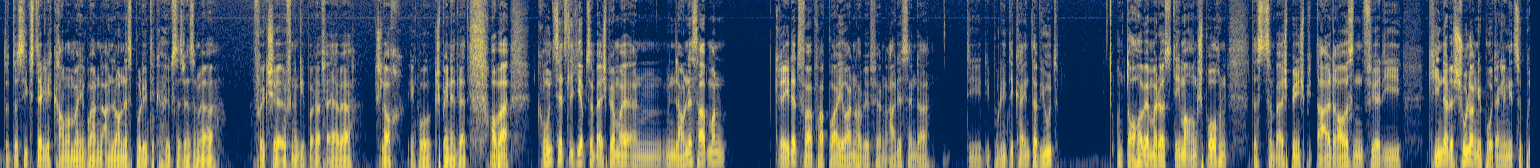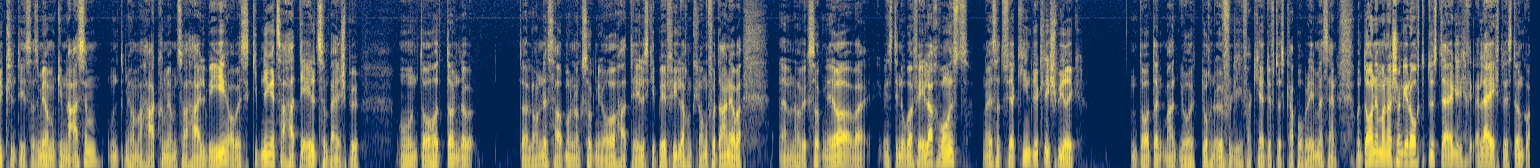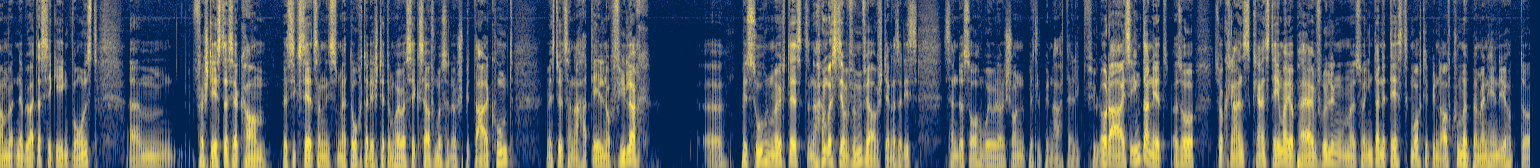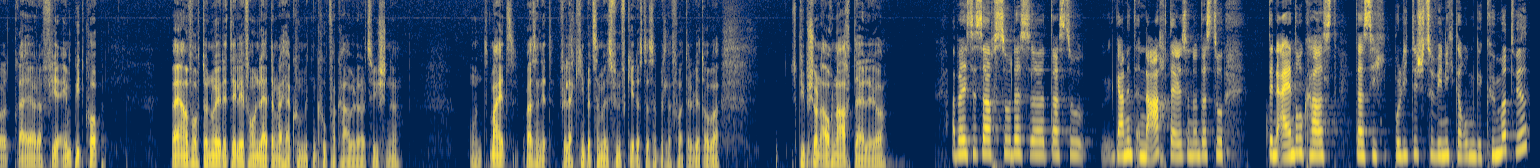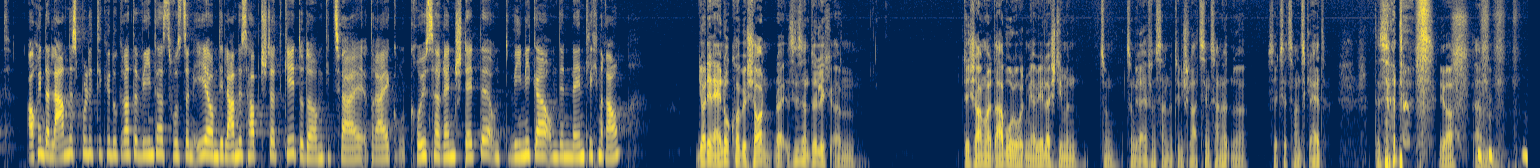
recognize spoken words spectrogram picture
da, da, siehst du eigentlich kaum einmal irgendwo einen, einen Landespolitiker, höchstens wenn es einmal eine Volksschule gibt oder Feuerwehrschlauch irgendwo gespendet wird. Aber grundsätzlich, ich habe zum Beispiel einmal einen, mit dem Landeshauptmann geredet. Vor, vor ein paar Jahren habe ich für einen Radiosender die, die Politiker interviewt. Und da habe ich mal das Thema angesprochen, dass zum Beispiel im Spital draußen für die Kinder das Schulangebot eigentlich nicht so prickelnd ist. Also wir haben ein Gymnasium und wir haben ein HAK und wir haben so ein HLW, aber es gibt nirgends ein HTL zum Beispiel. Und da hat dann der, der Landeshauptmann dann gesagt, ja, HTL, es gibt eh viel auch in Klangfurt eine, aber ähm, dann habe ich gesagt, naja, aber wenn du in Oberfellach wohnst, dann ist es halt für ein Kind wirklich schwierig, Und da hat dann gemeint, ja, durch den öffentlichen Verkehr dürfte das kein Problem mehr sein. Und da habe ich mir dann schon gedacht, du tust dir eigentlich leicht, wenn du in der Wörthersee-Gegend wohnst, ähm, verstehst das ja kaum. Weil siehst du jetzt, dann ist meine Tochter, die steht um halb sechs auf, muss sie nach Spital kommt. Wenn du jetzt an einer HTL nach Villach äh, besuchen möchtest, dann musst du um fünf Uhr aufstehen. Also das sind da Sachen, wo ich mich dann schon ein bisschen benachteiligt fühle. Oder auch das Internet. Also so ein kleines, kleines Thema. Ich habe heuer im Frühling mal so einen Internettest gemacht. Ich bin draufgekommen bei meinem Handy, ich habe da drei oder vier Mbit gehabt, weil einfach da nur die Telefonleitung daherkommt mit dem Kupferkabel dazwischen. Ne? Und man jetzt, weiß ich nicht, vielleicht kommt jetzt einmal das 5G, dass das ein bisschen ein Vorteil wird, aber es gibt schon auch Nachteile, ja. Aber ist es auch so, dass, äh, dass du gar nicht ein Nachteil, sondern dass du den Eindruck hast, dass sich politisch zu wenig darum gekümmert wird? Auch in der Landespolitik, wie du gerade erwähnt hast, wo es dann eher um die Landeshauptstadt geht oder um die zwei, drei größeren Städte und weniger um den ländlichen Raum? Ja, den Eindruck habe ich schon. Es ist natürlich, ähm, die schauen halt da, wo halt mehr Wählerstimmen zum, zum Greifen sind. Und in Schlatzing sind halt nur 26 Leute. Das hat, ja. Ähm.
